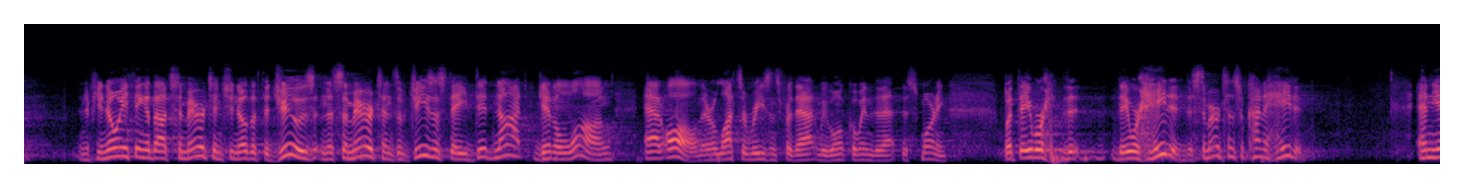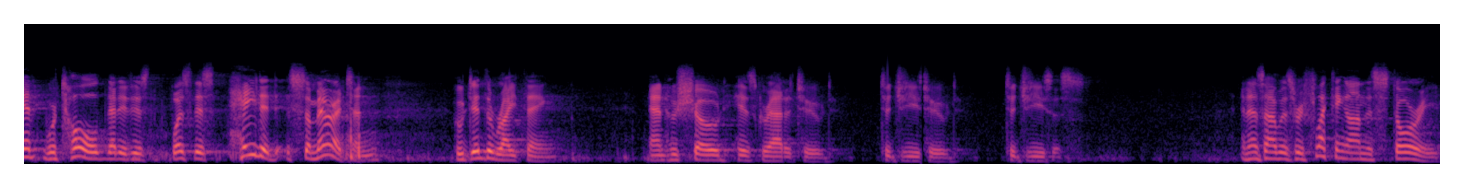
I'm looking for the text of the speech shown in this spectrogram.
And if you know anything about Samaritans, you know that the Jews and the Samaritans of Jesus' day did not get along at all. And there are lots of reasons for that, and we won't go into that this morning. But they were, they were hated. The Samaritans were kind of hated. And yet we're told that it is, was this hated Samaritan who did the right thing and who showed his gratitude to Jesus. And as I was reflecting on this story,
